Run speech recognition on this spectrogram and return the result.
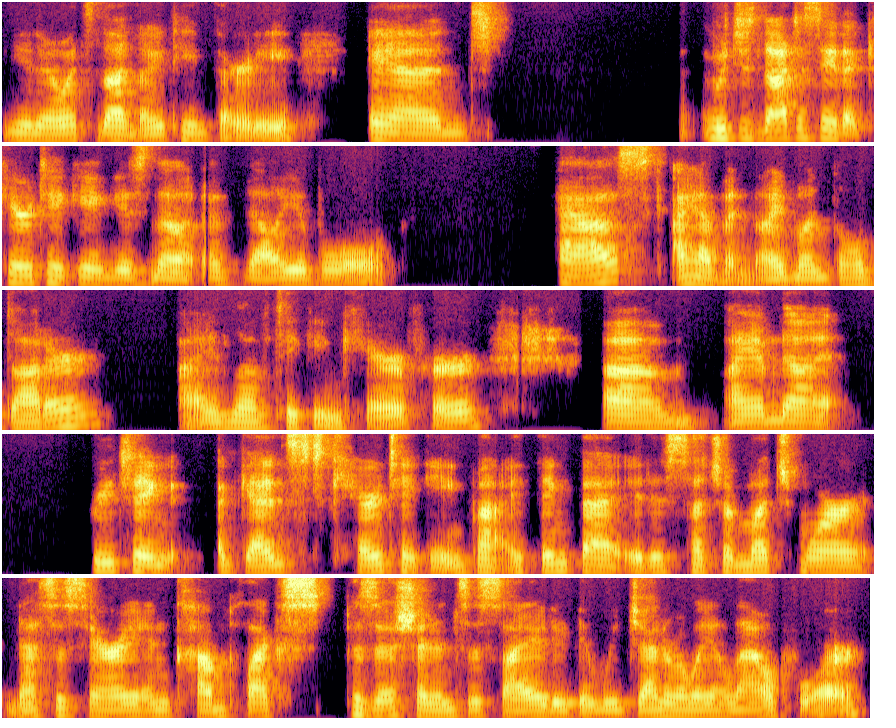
you know it's not 1930 and which is not to say that caretaking is not a valuable task. I have a nine month old daughter. I love taking care of her. Um, i am not preaching against caretaking but i think that it is such a much more necessary and complex position in society than we generally allow for.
